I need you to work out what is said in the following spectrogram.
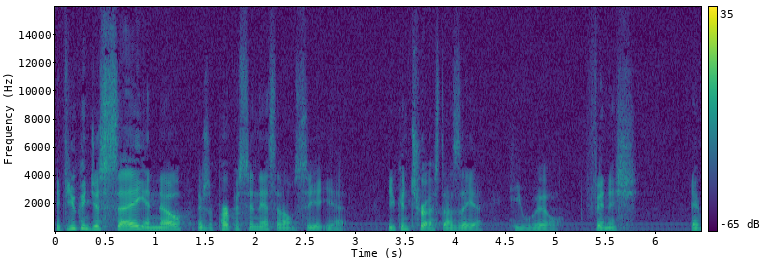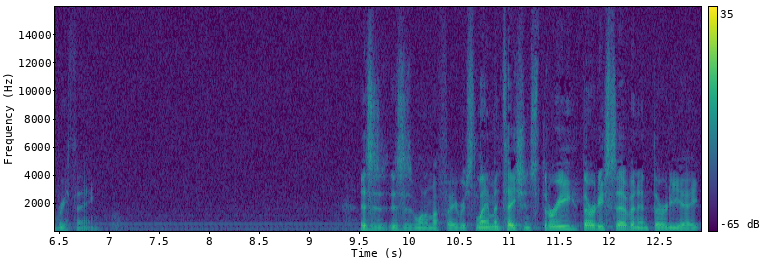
if you can just say and know there's a purpose in this, I don't see it yet. You can trust Isaiah. He will finish everything. This is, this is one of my favorites. Lamentations 3 37 and 38.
